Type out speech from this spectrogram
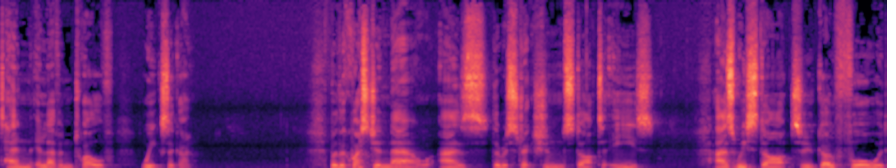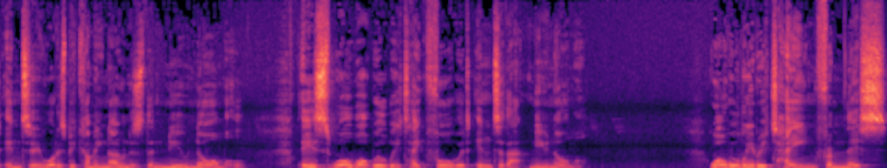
10, 11, 12 weeks ago. But the question now, as the restrictions start to ease, as we start to go forward into what is becoming known as the new normal, is well, what will we take forward into that new normal? What will we retain from this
